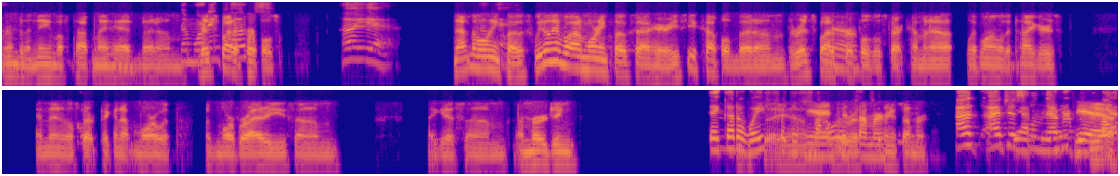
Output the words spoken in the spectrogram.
remember the name off the top of my head, but um The red morning spotted purples. Oh yeah. Not the morning Okay. cloaks. We don't have a lot of morning cloaks out here. You see a couple, but um the red spotted No. purples will start coming out with along with the tigers. And then it'll start picking up more with, with more varieties, um I guess um emerging. They gotta wait say, for the um, Yeah, for the rest of summer. spring and summer. I I just Yeah, will never forget Yeah,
